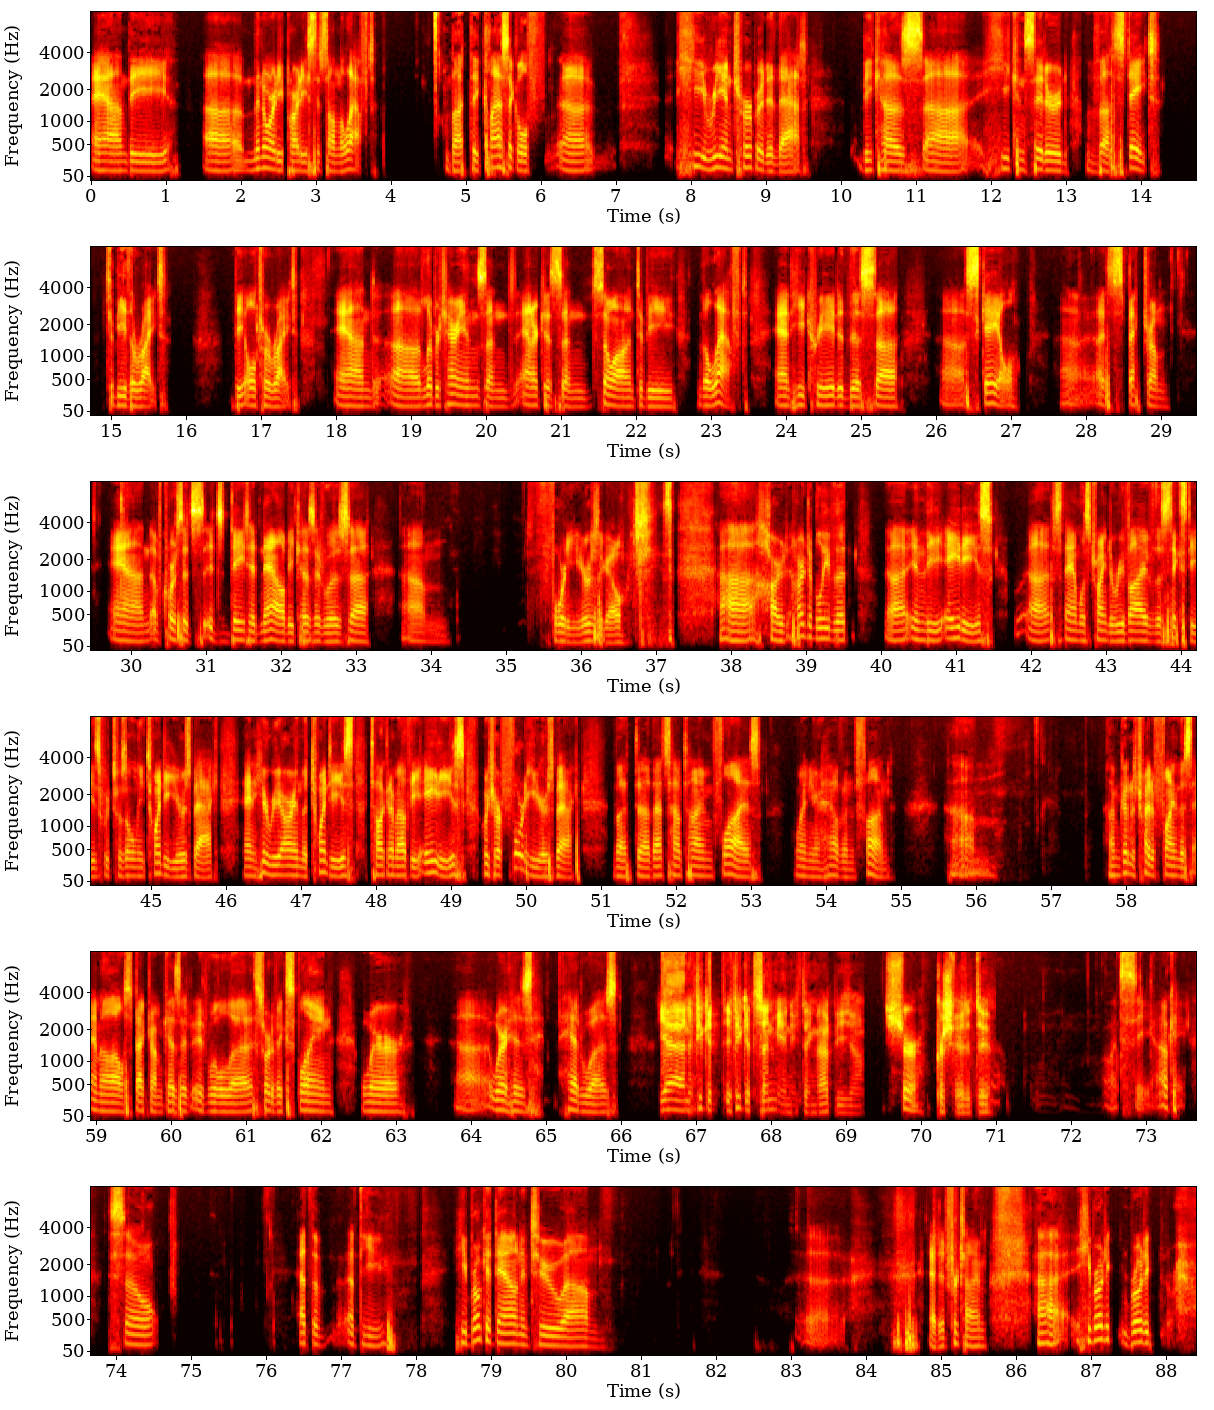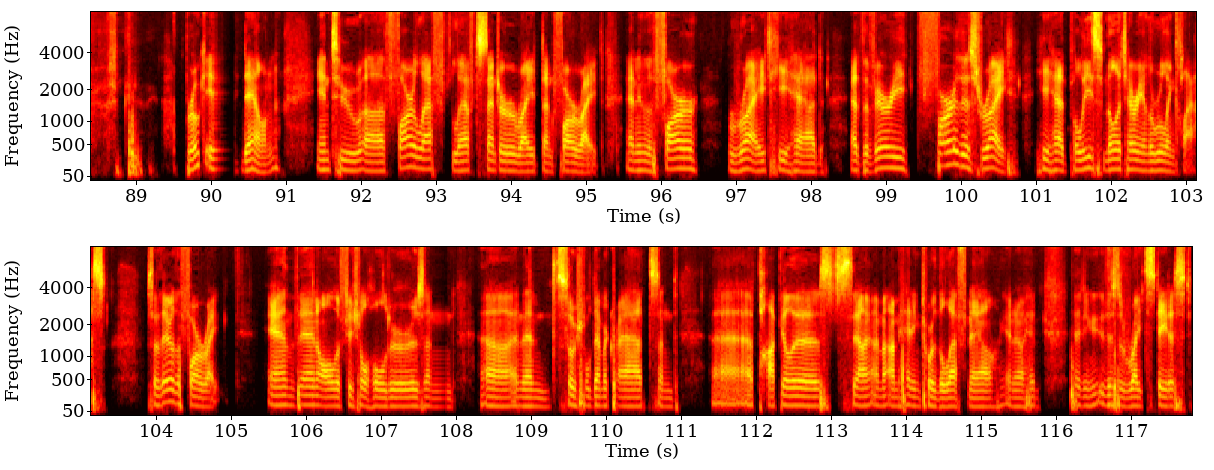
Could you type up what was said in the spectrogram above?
and the uh, minority party sits on the left. But the classical, uh, he reinterpreted that because uh, he considered the state to be the right, the ultra right, and uh, libertarians and anarchists and so on to be the left. And he created this uh, uh, scale, uh, a spectrum, and of course it's it's dated now because it was. Uh, um, 40 years ago. uh, hard, hard to believe that uh, in the 80s, uh, Sam was trying to revive the 60s, which was only 20 years back. And here we are in the 20s talking about the 80s, which are 40 years back. But uh, that's how time flies when you're having fun. Um, I'm going to try to find this MLL spectrum because it, it will uh, sort of explain where uh, where his head was. Yeah, and if you could if you could send me anything, that'd be uh, Appreciate it too. let's see. Okay. So at the at the he broke it down into um, uh, edit for time. Uh, he broke it broke it broke it down into uh, far left left center right and far right. And in the far right he had at the very farthest right he had police, military, and the ruling class. So they're the far right, and then all official holders, and uh, and then social democrats and uh, populists. I'm I'm heading toward the left now. You know, head, heading. This is right statist.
